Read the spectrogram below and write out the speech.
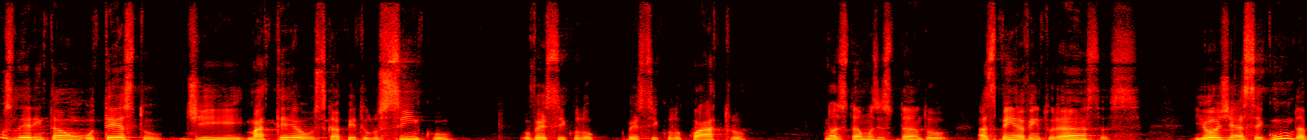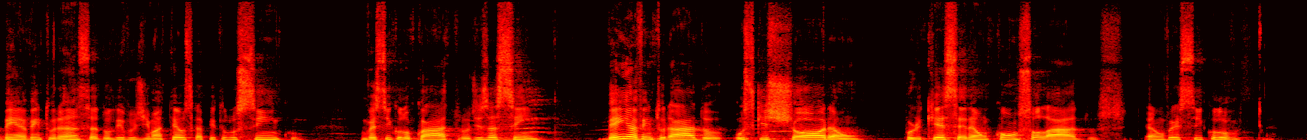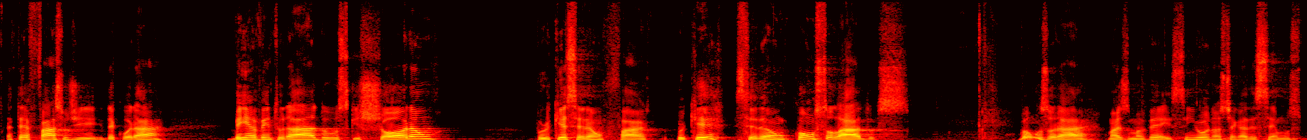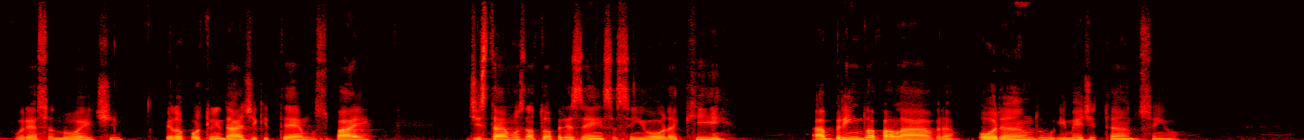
Vamos ler então o texto de Mateus, capítulo 5, o versículo, versículo 4. Nós estamos estudando as bem-aventuranças, e hoje é a segunda bem-aventurança do livro de Mateus, capítulo 5. No versículo 4 diz assim: Bem-aventurado os que choram, porque serão consolados. É um versículo até fácil de decorar. Bem-aventurados os que choram, porque serão fartos, porque serão consolados. Vamos orar mais uma vez? Senhor, nós te agradecemos por essa noite, pela oportunidade que temos, Pai, de estarmos na tua presença, Senhor, aqui, abrindo a palavra, orando e meditando, Senhor.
